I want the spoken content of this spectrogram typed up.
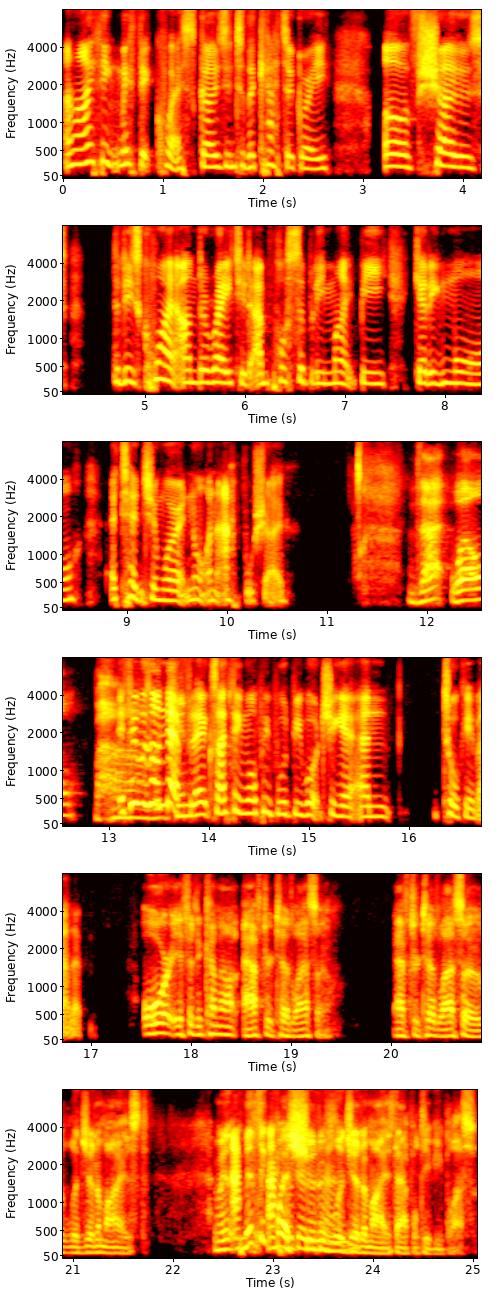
And I think Mythic Quest goes into the category of shows that is quite underrated and possibly might be getting more attention were it not an Apple show. That well If it was on Netflix, I think more people would be watching it and talking about it. or if it had come out after Ted Lasso. After Ted Lasso legitimized I mean Apple- Mythic Apple Quest should have have- legitimized Apple TV Plus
